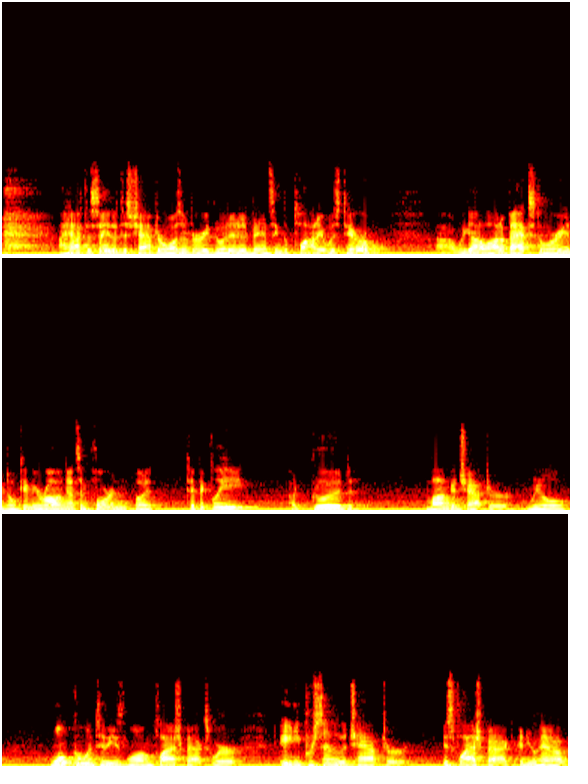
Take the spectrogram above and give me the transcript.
I have to say that this chapter wasn't very good at advancing the plot. It was terrible. Uh, we got a lot of backstory, and don't get me wrong, that's important, but typically a good manga chapter will won't go into these long flashbacks where 80% of the chapter is flashback and you have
